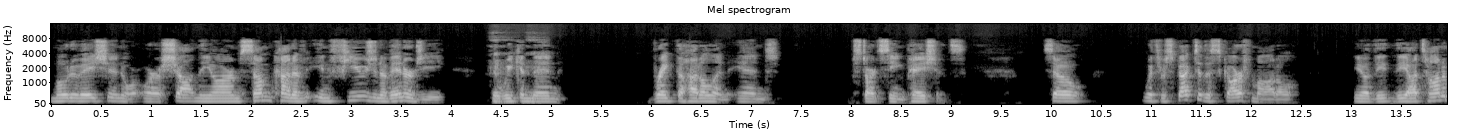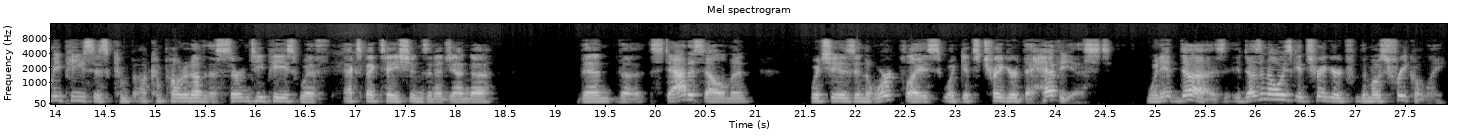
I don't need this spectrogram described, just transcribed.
motivation or, or a shot in the arm, some kind of infusion of energy that we can mm-hmm. then break the huddle and, and start seeing patients. So, with respect to the SCARF model, you know, the, the autonomy piece is com- a component of the certainty piece with expectations and agenda. Then the status element, which is in the workplace what gets triggered the heaviest. When it does, it doesn't always get triggered the most frequently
